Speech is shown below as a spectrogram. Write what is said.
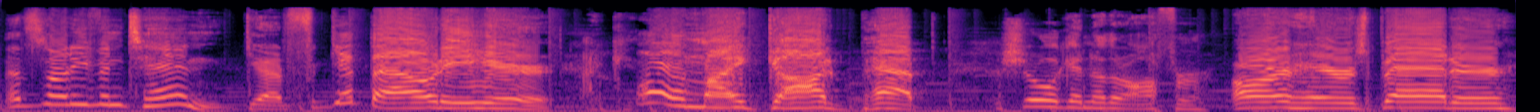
That's not even 10. Yeah, forget the out of here. Oh my God, Pep. I'm sure we'll get another offer. Our hair's better.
